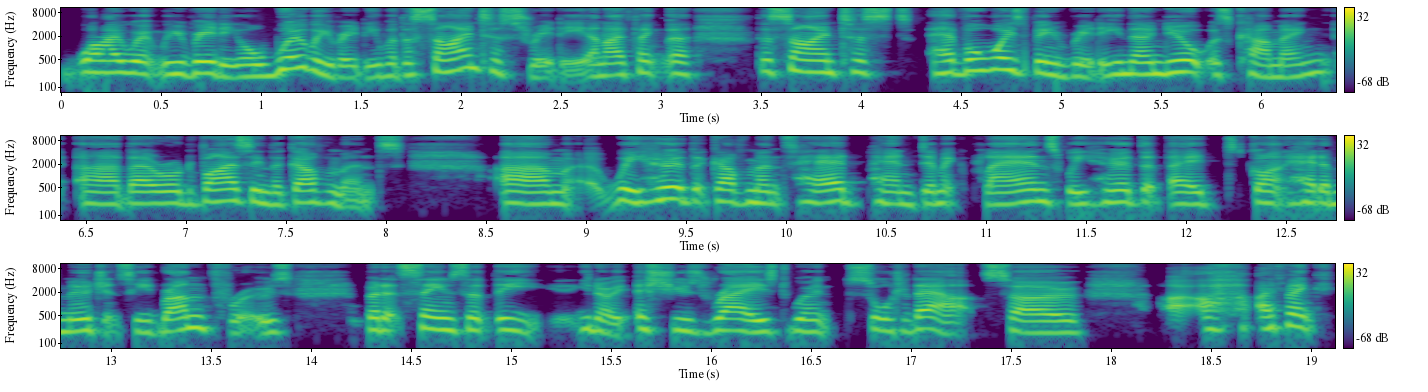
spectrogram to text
why weren't we ready, or were we ready? Were the scientists ready? And I think the the scientists have always been ready. They knew it was coming. Uh, they were advising the governments. Um, we heard that governments had pandemic plans. We heard that they'd gone, had emergency run throughs, but it seems that the you know issues raised weren't sorted out. So uh, I think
